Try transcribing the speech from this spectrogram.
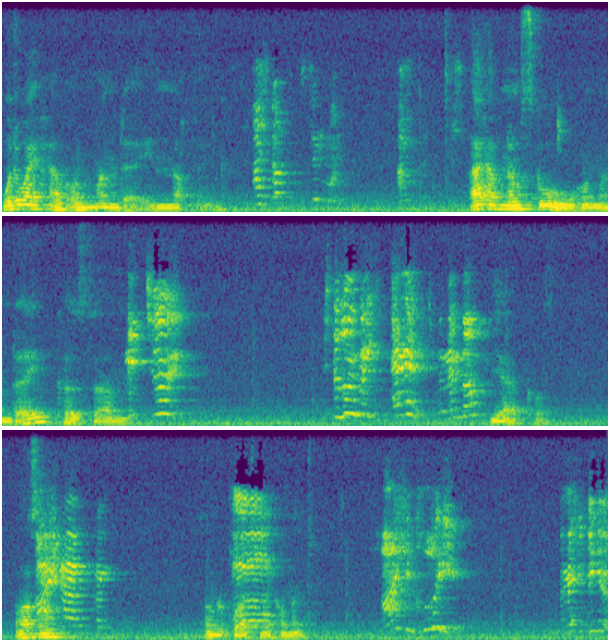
What do I have on Monday? Nothing. I got student one. Um, I have no school on Monday because um me too. It's the long weekend, remember? yeah, of course. Uh, I some have, um, some reply to my comment. I can call you. I make a video.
